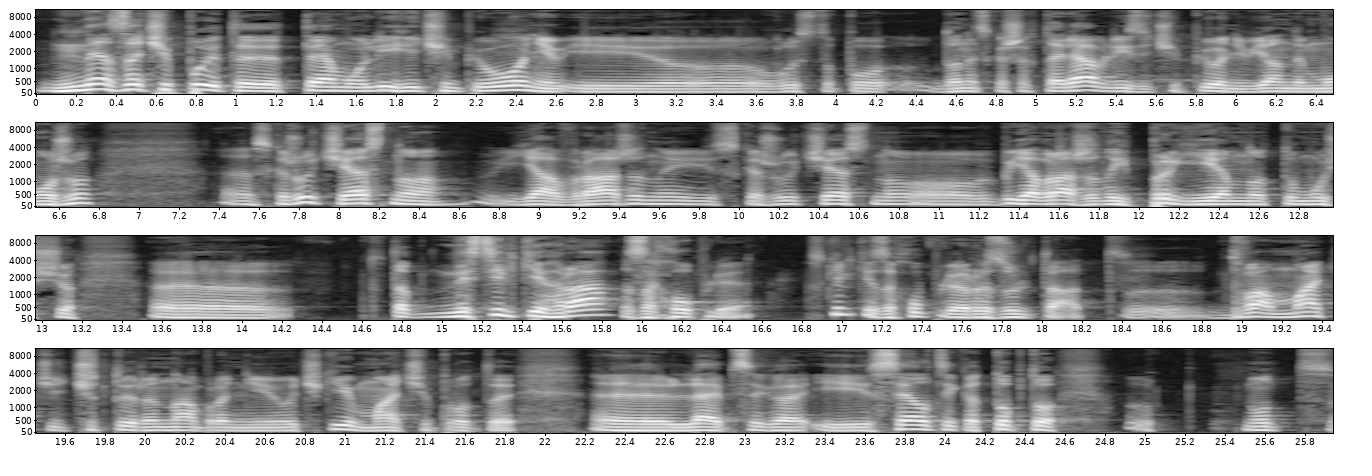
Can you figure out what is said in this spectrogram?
не зачепити тему Ліги Чемпіонів і е, виступу Донецька Шахтаря в Лізі Чемпіонів я не можу. Е, скажу чесно, я вражений. Скажу чесно, я вражений приємно, тому що е, там не стільки гра захоплює, скільки захоплює результат. Два матчі, чотири набрані очки, матчі проти Ляйпцига і Селтіка. Тобто Ну, от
